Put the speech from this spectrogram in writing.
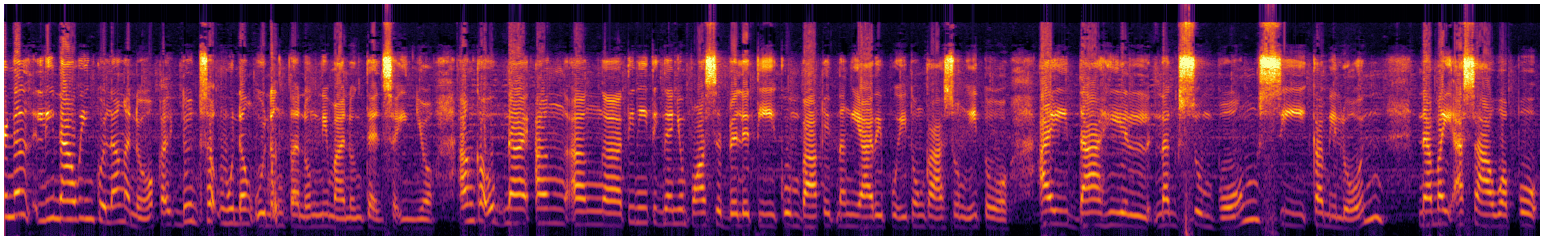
Colonel, linawin ko lang ano, doon sa unang-unang tanong ni Manong Ted sa inyo. Ang kaugnay ang ang uh, tinitignan yung possibility kung bakit nangyari po itong kasong ito ay dahil nagsumbong si Camilon na may asawa po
